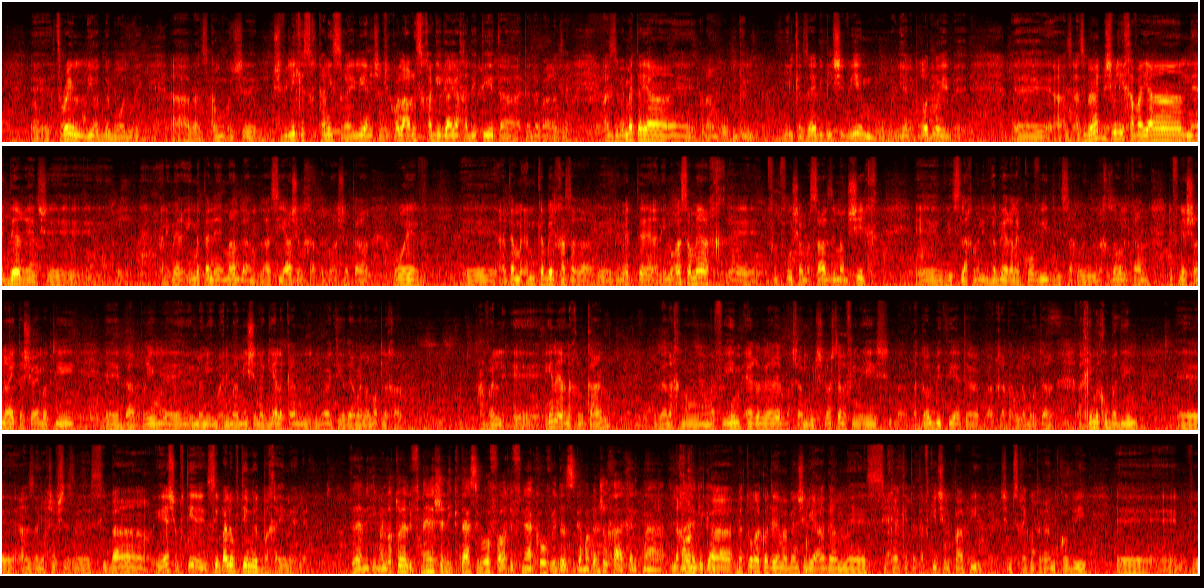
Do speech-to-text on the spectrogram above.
thrill להיות בברודווי. אז כמובן שבשבילי כשחקן ישראלי, אני חושב שכל הארץ חגגה יחד איתי את, הדבר הזה. אז זה באמת היה, אה, כולם אמרו, בגיל, בגיל כזה, בגיל 70, הוא מגיע לברודווי. ו... אה, אז, אז זה באמת בשבילי חוויה נהדרת, שאני אומר, אם אתה נאמן לעשייה שלך ולמה שאתה אוהב, אה, אתה מקבל חזרה, ובאמת אה, אני נורא שמח, אה, טפו טפו, שהמסע הזה ממשיך. והצלחנו להתגבר על הקוביד והצלחנו לחזור לכאן. לפני שנה היית שואל אותי באפריל אם אני, אני מאמין שנגיע לכאן, לא הייתי יודע מה לענות לך. אבל הנה אנחנו כאן, ואנחנו מופיעים ערב ערב עכשיו מול שלושת אלפים איש בדולבי תיאטר, באחד העולמות הכי מכובדים. אה, אז אני חושב שזו סיבה, יש אופטי, סיבה לאופטימיות בחיים האלה. ואם אני לא טועה, לפני שנקטע סיבוב הופעות לפני הקוביד, אז גם הבן שלך היה חלק מה, נכון, מהחגיגה. נכון, בטור הקודם הבן שלי אדם אה, שיחק את התפקיד של פאפי, שמשחק אותה גם קובי, אה, ו...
